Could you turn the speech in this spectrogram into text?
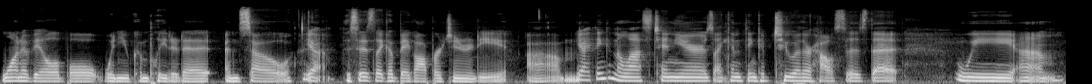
one available when you completed it and so Yeah. this is like a big opportunity um Yeah, I think in the last 10 years, I can think of two other houses that we um,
